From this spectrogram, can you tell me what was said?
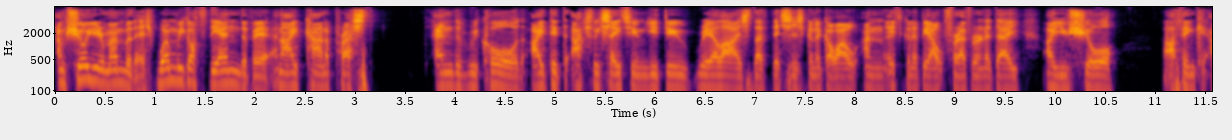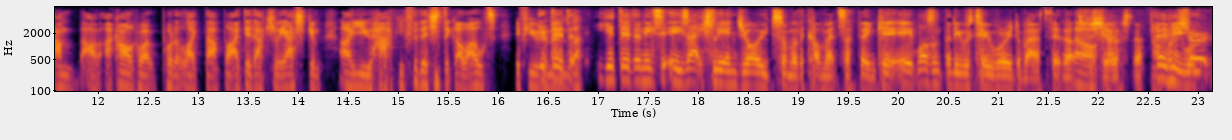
I'm sure you remember this, when we got to the end of it and I kind of pressed end of record, I did actually say to him, you do realize that this is going to go out and it's going to be out forever and a day. Are you sure? I think I'm, I can't quite put it like that, but I did actually ask him, are you happy for this to go out? If you, you remember. Did, you did. And he's, he's actually enjoyed some of the comments, I think. It, it wasn't that he was too worried about it, that's oh, for okay. sure. So I'm, sure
